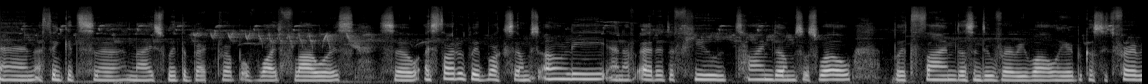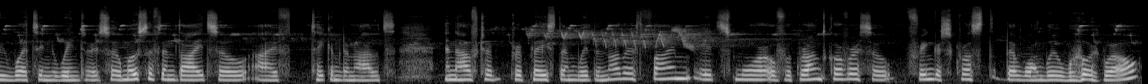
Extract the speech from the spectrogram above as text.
And I think it's uh, nice with the backdrop of white flowers. So I started with box domes only and I've added a few thyme domes as well. But thyme doesn't do very well here because it's very wet in the winter. So most of them died so I've taken them out and now I've replaced them with another thyme. It's more of a ground cover, so fingers crossed that one will work well.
